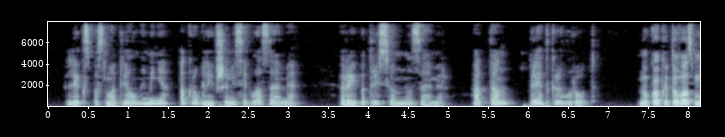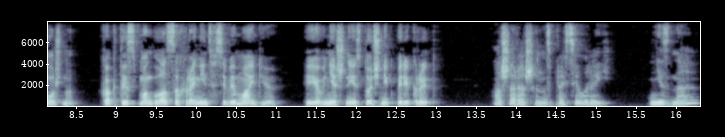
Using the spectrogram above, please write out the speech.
– Лекс посмотрел на меня округлившимися глазами. Рэй потрясенно замер, а Тан приоткрыл рот. «Но как это возможно? Как ты смогла сохранить в себе магию? Ее внешний источник перекрыт». – ошарашенно спросил Рэй. «Не знаю»,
